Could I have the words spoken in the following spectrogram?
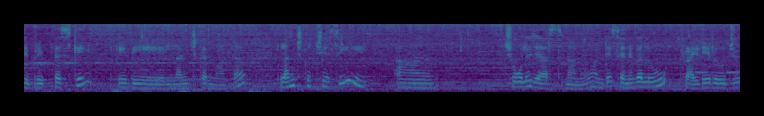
ఇది బ్రేక్ఫాస్ట్కి ఇది లంచ్కి అనమాట లంచ్కి వచ్చేసి చోలే చేస్తున్నాను. అంటే శనగలు ఫ్రైడే రోజు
